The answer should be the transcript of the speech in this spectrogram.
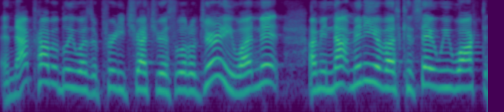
And that probably was a pretty treacherous little journey, wasn't it? I mean, not many of us can say we walked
